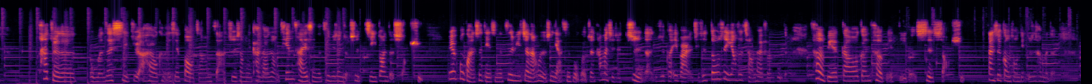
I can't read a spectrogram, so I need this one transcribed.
他觉得我们在戏剧啊，还有可能一些报章杂志上面看到这种天才型的自闭症者是极端的少数。因为不管是典型的自闭症啊，或者是雅斯伯格症，他们其实智能就是跟一般人其实都是一样，是常态分布的。特别高跟特别低的是少数，但是共同点就是他们的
